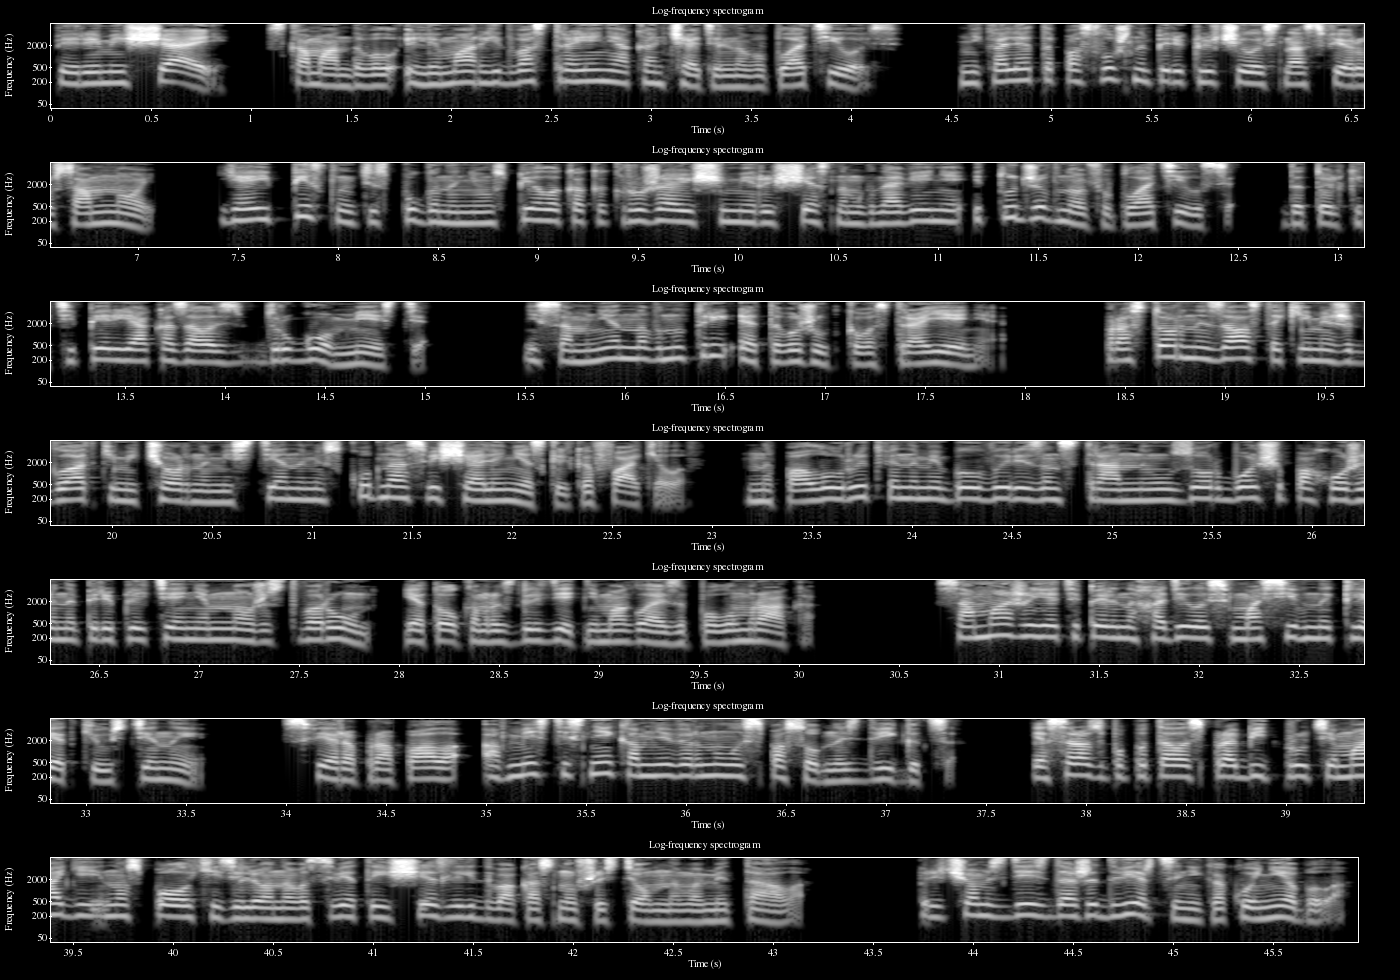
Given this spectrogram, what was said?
«Перемещай!» — скомандовал Элимар, едва строение окончательно воплотилось. Николета послушно переключилась на сферу со мной. Я и пискнуть испуганно не успела, как окружающий мир исчез на мгновение и тут же вновь воплотился. Да только теперь я оказалась в другом месте. Несомненно, внутри этого жуткого строения. Просторный зал с такими же гладкими черными стенами скудно освещали несколько факелов. На полу рытвинами был вырезан странный узор, больше похожий на переплетение множества рун. Я толком разглядеть не могла из-за полумрака. Сама же я теперь находилась в массивной клетке у стены. Сфера пропала, а вместе с ней ко мне вернулась способность двигаться. Я сразу попыталась пробить прутья магии, но сполохи зеленого света исчезли, едва коснувшись темного металла. Причем здесь даже дверцы никакой не было.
